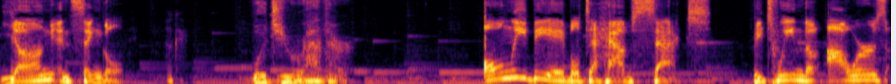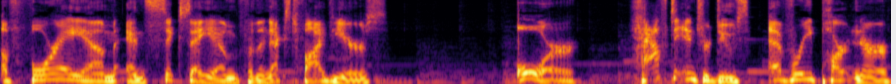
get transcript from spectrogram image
Young and single. Okay. Would you rather only be able to have sex between the hours of 4 a.m. and 6 a.m. for the next five years, or have to introduce every partner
